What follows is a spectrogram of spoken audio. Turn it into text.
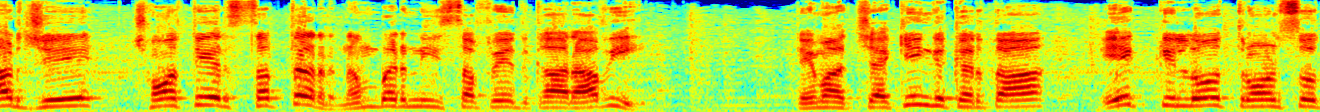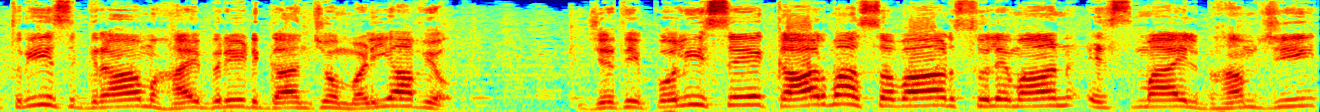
આરજે છોતેર સત્તર નંબરની સફેદ કાર આવી. તેમાં ચેકિંગ કરતા એક કિલો ત્રણસો ત્રીસ ગ્રામ હાઇબ્રિડ ગાંજો મળી આવ્યો, જેથી પોલીસે કારમાં સવાર સુલેમાન ઇસ્માઇલ ભામજી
